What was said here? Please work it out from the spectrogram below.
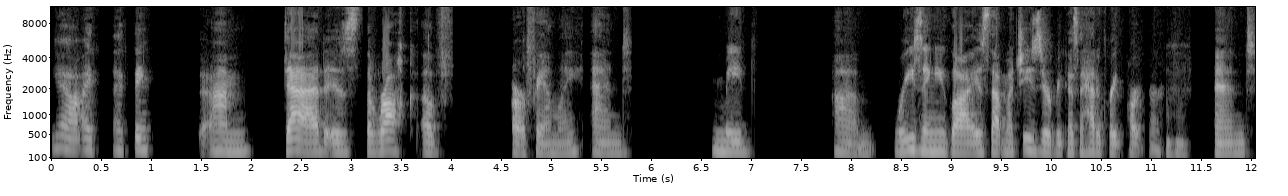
yeah i i think um dad is the rock of our family and made um raising you guys that much easier because i had a great partner mm-hmm. and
